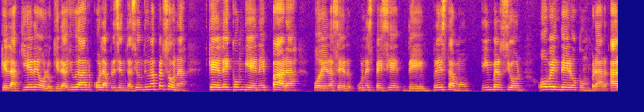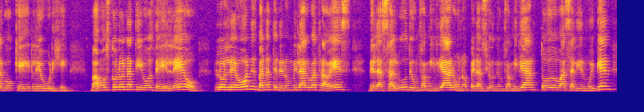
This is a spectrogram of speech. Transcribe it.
que la quiere o lo quiere ayudar, o la presentación de una persona que le conviene para poder hacer una especie de préstamo, inversión o vender o comprar algo que le urge. Vamos con los nativos de Leo. Los leones van a tener un milagro a través de la salud de un familiar o una operación de un familiar, todo va a salir muy bien.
